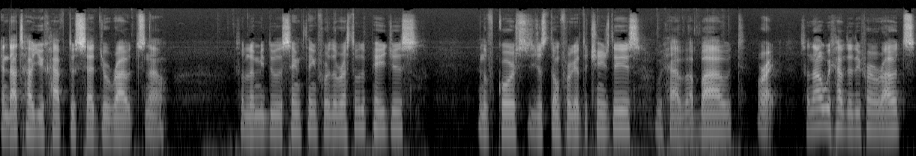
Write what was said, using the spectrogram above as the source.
And that's how you have to set your routes now. So let me do the same thing for the rest of the pages. And of course just don't forget to change this. We have about all right so now we have the different routes.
